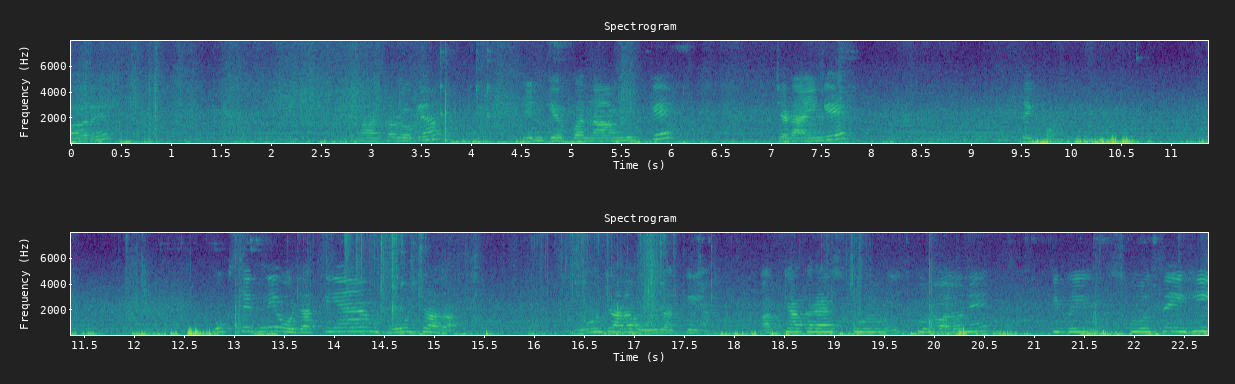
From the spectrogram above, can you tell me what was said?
और मार्कर हो गया। इनके ऊपर नाम लिख के चढ़ाएँगे देखो बुक्स इतनी हो जाती हैं, बहुत ज़्यादा। बहुत ज़्यादा हो जाती हैं। अब क्या करें स्कूल स्कूल वालों ने कि भाई स्कूल से ही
